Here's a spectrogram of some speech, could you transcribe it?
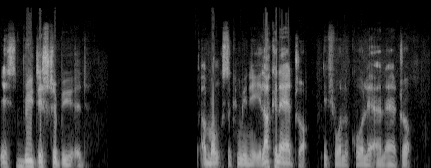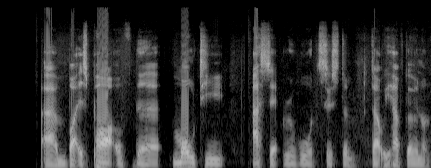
It's redistributed amongst the community, like an airdrop, if you want to call it an airdrop. Um, but it's part of the multi asset reward system that we have going on.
